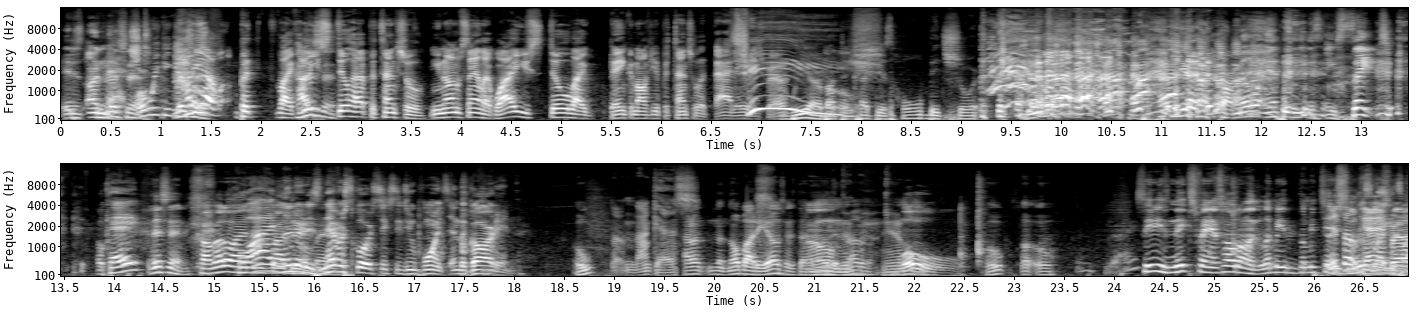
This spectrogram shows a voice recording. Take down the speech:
It is unmatched. Listen. Or we can get How do you have, but like, how do you still have potential? You know what I'm saying? Like, why are you still like banking off your potential at that age, bro? We are about to cut this whole bit short. Carmelo Anthony is a saint. Okay? Listen, Carmelo Anthony's Kawhi Leonard dude, has man. never scored 62 points in the Garden. Oh, I guess. I don't. Nobody else has done it. I other don't than know. Melo. Yeah. Whoa. Oh, uh oh. See these Knicks fans. Hold on. Let me let me tell It's you something. okay, like bro. it's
